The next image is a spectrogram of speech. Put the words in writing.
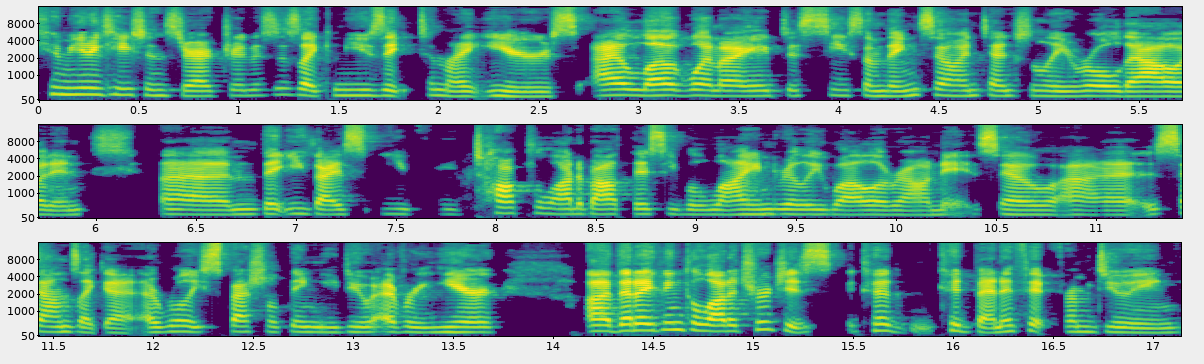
communications director, this is like music to my ears. I love when I just see something so intentionally rolled out and um, that you guys, you, you, talked a lot about this. You've aligned really well around it. So uh, it sounds like a, a, really special thing you do every year uh, that I think a lot of churches could, could benefit from doing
